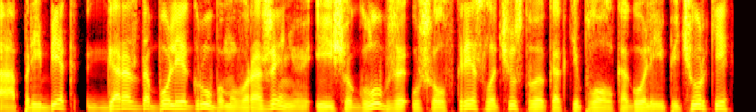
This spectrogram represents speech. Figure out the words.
а прибег к гораздо более грубому выражению и еще глубже ушел в кресло, чувствуя, как тепло алкоголя и печурки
